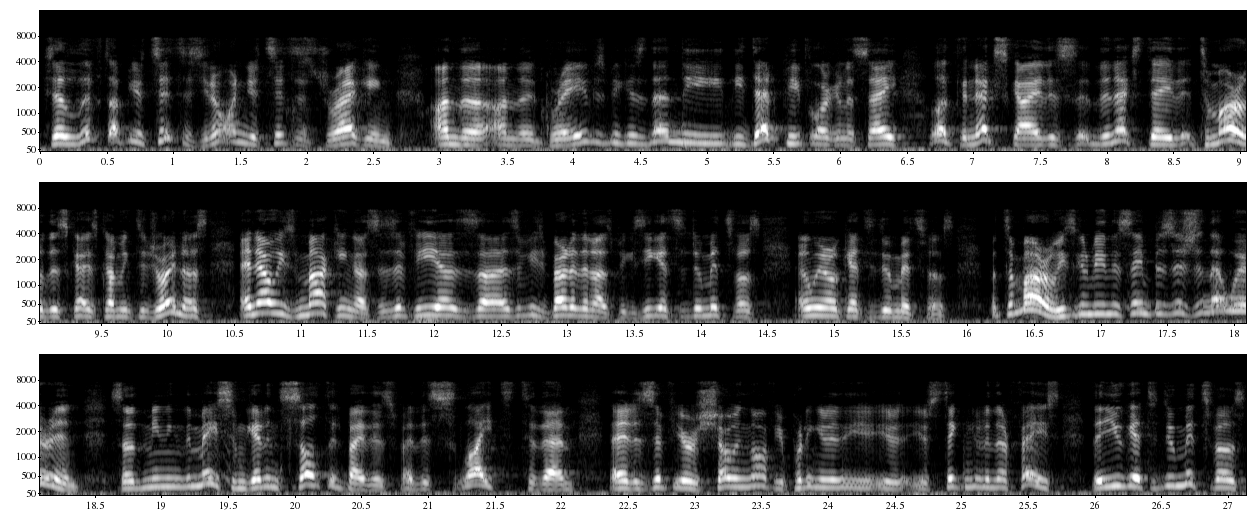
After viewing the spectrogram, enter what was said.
He said, lift up your tzitzis. You don't want your tzitzis dragging on the on the graves because then the, the dead people are going to say, look, the next guy, this the next day, tomorrow, this guy is coming to join us, and now he's mocking us as if he has, uh, as if he's better than us because he gets to do mitzvos and we don't get to do mitzvos. But tomorrow he's going to be in the same position that we're in. So meaning the Mason get insulted by this, by this slight to them, that as if you're showing off, you're putting it, you're, you're sticking it in their face that you get to do mitzvos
